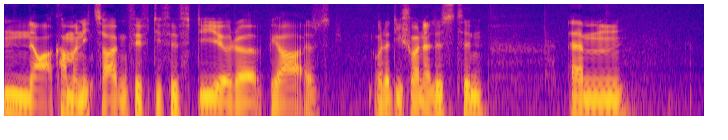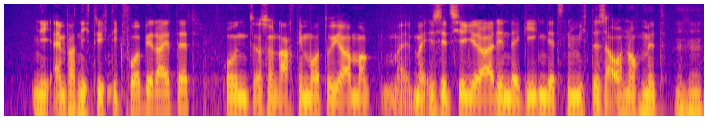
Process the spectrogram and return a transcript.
na, kann man nicht sagen, 50-50 oder ja, oder die Journalistin, ähm, nie, einfach nicht richtig vorbereitet. Und also nach dem Motto, ja, man, man ist jetzt hier gerade in der Gegend, jetzt nehme ich das auch noch mit. Mhm.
